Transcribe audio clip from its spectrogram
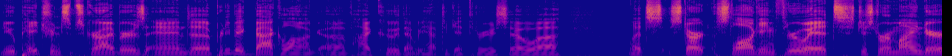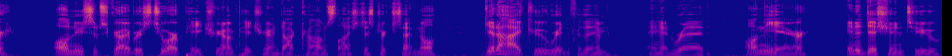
new patron subscribers and a pretty big backlog of haiku that we have to get through. So uh, let's start slogging through it. Just a reminder all new subscribers to our Patreon, patreon.com slash district sentinel, get a haiku written for them and read on the air, in addition to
